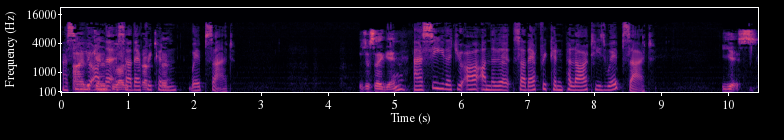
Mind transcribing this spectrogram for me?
I see I you on the South African website. Did you say again? I see that you are on the South African Pilates website. Yes.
